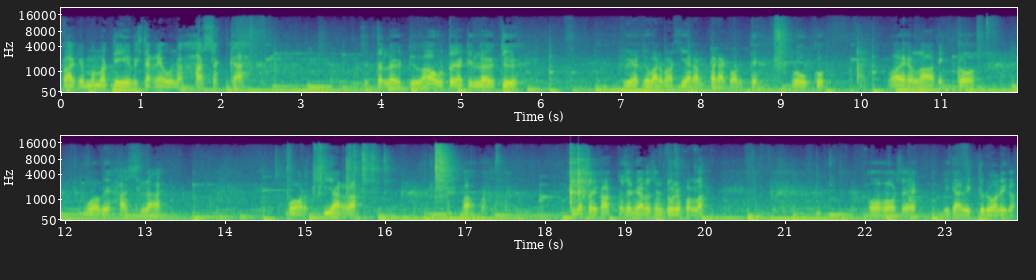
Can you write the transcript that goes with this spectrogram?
Kaiken maailman tiivistä reuna hässäkkää. Sitten löytyy autojakin löytyy. Siinäkin varmaan sierran peräkontti, luukku, vaihelaatikkoa, muovihäslää, Ford Sierra. Mikä oli kakkosen nelosen turpolla? Oho se, mikä vittu ne olikaan.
